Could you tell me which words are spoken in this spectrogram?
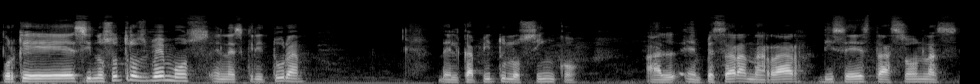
Porque si nosotros vemos en la escritura del capítulo 5, al empezar a narrar, dice, estas son las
